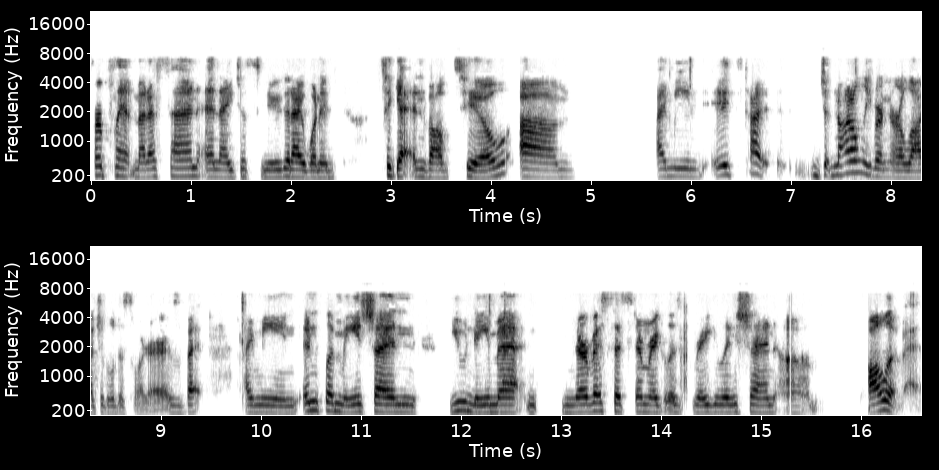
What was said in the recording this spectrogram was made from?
for plant medicine, and I just knew that I wanted to get involved too. Um, I mean, it's got not only for neurological disorders, but I mean, inflammation, you name it, nervous system regula- regulation, um, all of it.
